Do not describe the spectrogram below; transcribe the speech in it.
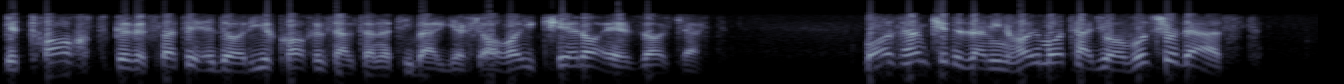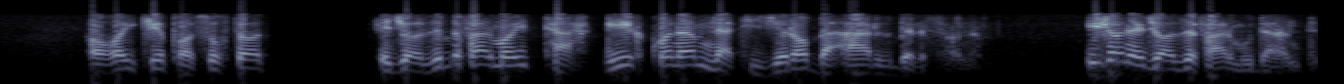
به تاخت به قسمت اداری کاخ سلطنتی برگشت. آقای که را احضار کرد. باز هم که به زمین های ما تجاوز شده است. آقای که پاسخ داد اجازه بفرمایید تحقیق کنم نتیجه را به عرض برسانم. ایشان اجازه فرمودند.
